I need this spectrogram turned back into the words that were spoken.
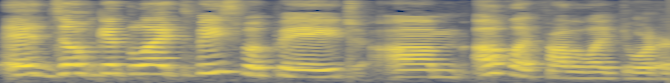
And don't forget to like the Facebook page um, of Like Father, Like Daughter.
